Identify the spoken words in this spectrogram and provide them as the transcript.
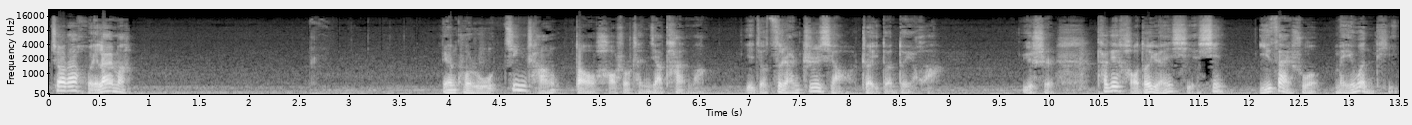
叫他回来嘛。”连阔如经常到郝寿臣家探望，也就自然知晓这一段对话。于是，他给郝德元写信，一再说没问题，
